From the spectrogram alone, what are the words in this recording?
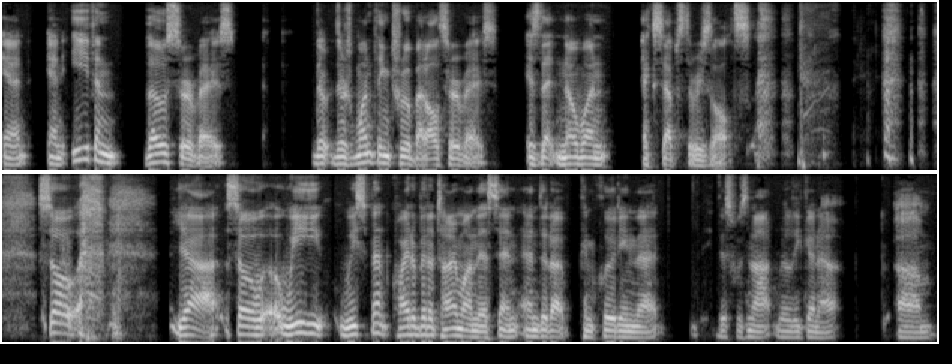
and and even those surveys there, there's one thing true about all surveys is that no one accepts the results so yeah so we we spent quite a bit of time on this and ended up concluding that this was not really going to um,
